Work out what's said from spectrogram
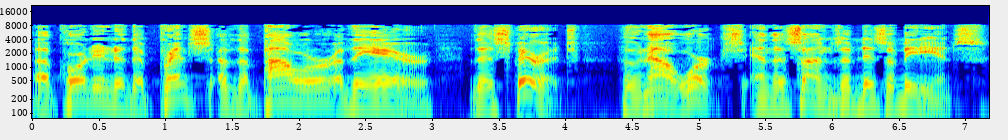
according to the prince of the power of the air, the spirit who now works in the sons of disobedience.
